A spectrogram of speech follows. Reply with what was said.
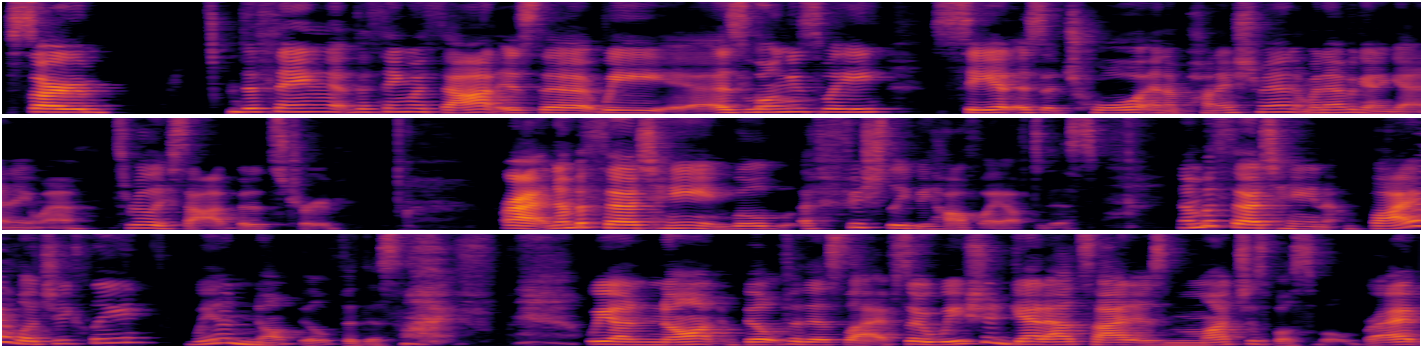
So the thing the thing with that is that we as long as we see it as a chore and a punishment, we're never going to get anywhere. It's really sad, but it's true. All right, number 13. We'll officially be halfway after this. Number 13, biologically, we are not built for this life. We are not built for this life. So we should get outside as much as possible, right?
